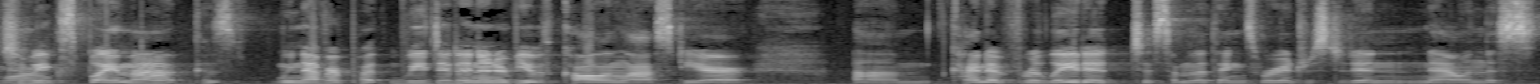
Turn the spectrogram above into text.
Should we explain that? Because we never put. We did an interview with Colin last year, um, kind of related to some of the things we're interested in now in this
